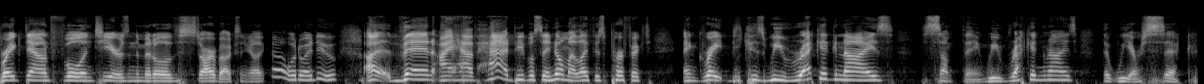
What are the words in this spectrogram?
break down full in tears in the middle of the Starbucks, and you're like, oh, what do I do? Uh, then I have had people say, no, my life is perfect and great because we recognize something. We recognize that we are sick.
